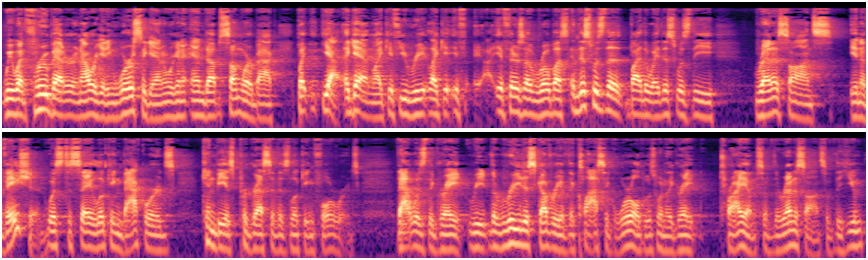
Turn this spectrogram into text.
we went through better and now we're getting worse again and we're going to end up somewhere back. But yeah, again, like if you read, like if, if there's a robust, and this was the, by the way, this was the Renaissance innovation was to say looking backwards can be as progressive as looking forwards. That was the great re- the rediscovery of the classic world was one of the great triumphs of the Renaissance of the hum-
